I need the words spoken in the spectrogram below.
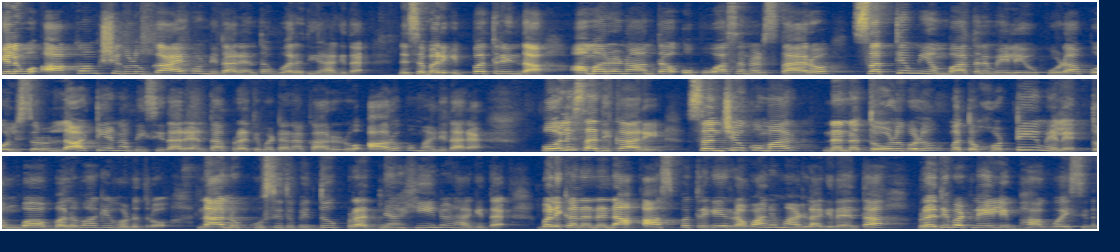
ಕೆಲವು ಆಕಾಂಕ್ಷಿಗಳು ಗಾಯಗೊಂಡಿದ್ದಾರೆ ಅಂತ ವರದಿಯಾಗಿದೆ. ಡಿಸೆಂಬರ್ ಇಪ್ಪತ್ತರಿಂದ ಅಮರಣ ಅಂತ ಉಪವಾಸ ನಡೆಸ್ತಾ ಇರೋ ಸತ್ಯಂ ಎಂಬಾತನ ಮೇಲೆಯೂ ಕೂಡ ಪೊಲೀಸರು ಲಾಠಿಯನ್ನ ಬೀಸಿದ್ದಾರೆ ಅಂತ ಪ್ರತಿಭಟನಾಕಾರರು ಆರೋಪ ಮಾಡಿದ್ದಾರೆ. ಪೊಲೀಸ್ ಅಧಿಕಾರಿ ಸಂಜೀವ್ ಕುಮಾರ್ ನನ್ನ ತೋಳುಗಳು ಮತ್ತು ಹೊಟ್ಟೆಯ ಮೇಲೆ ತುಂಬಾ ಬಲವಾಗಿ ಹೊಡೆದ್ರು. ನಾನು ಕುಸಿದು ಬಿದ್ದು ಪ್ರಜ್ಞಾಹೀನಳಾಗಿದ್ದೆ ಬಳಿಕ ನನ್ನನ್ನು ಆಸ್ಪತ್ರೆಗೆ ರವಾನೆ ಮಾಡಲಾಗಿದೆ ಅಂತ ಪ್ರತಿಭಟನೆಯಲ್ಲಿ ಭಾಗವಹಿಸಿದ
